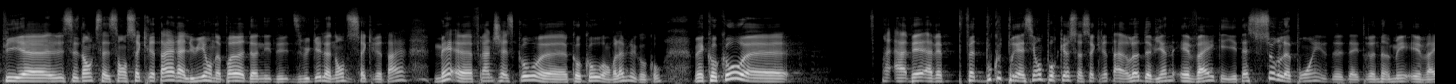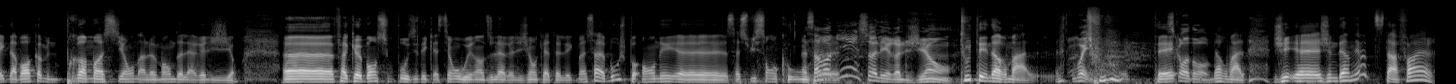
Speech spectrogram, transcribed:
Puis euh, c'est donc son secrétaire à lui. On n'a pas donné, divulgué le nom du secrétaire, mais euh, Francesco euh, Coco, on va l'appeler Coco. Mais Coco euh, avait, avait fait beaucoup de pression pour que ce secrétaire-là devienne évêque et il était sur le point d'être nommé évêque, d'avoir comme une promotion dans le monde de la religion. Euh, fait que bon, si vous posez des questions où est rendue la religion catholique, mais ça bouge pas. On est, euh, ça suit son cours. Mais ça va Euh, bien, ça, les religions. Tout est normal. Oui. Tout contrôle. normal. J'ai euh, j'ai une dernière petite affaire.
